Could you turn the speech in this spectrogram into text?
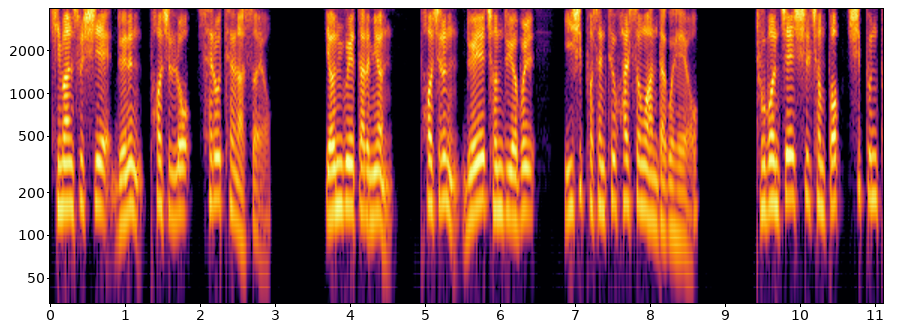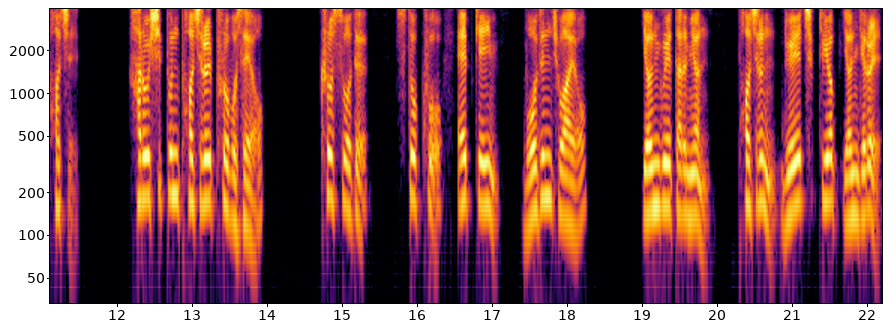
김한수 씨의 뇌는 퍼즐로 새로 태어났어요. 연구에 따르면 퍼즐은 뇌의 전두엽을 20% 활성화한다고 해요. 두 번째 실천법 10분 퍼즐. 하루 10분 퍼즐을 풀어보세요. 크로스워드, 스토쿠, 앱게임, 뭐든 좋아요. 연구에 따르면 퍼즐은 뇌의 측두엽 연결을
